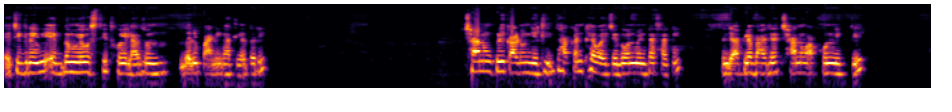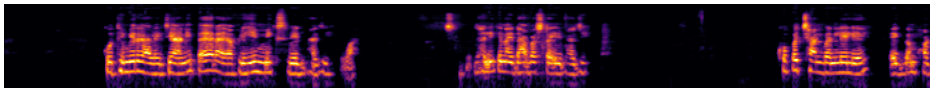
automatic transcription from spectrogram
त्याची ग्रेव्ही एकदम व्यवस्थित होईल अजून जरी पाणी घातलं तरी. छान उकळी काढून घेतली. झाकण ठेवायचे दोन मिनिटासाठी. म्हणजे आपल्या भाज्या छान वाफून निघतील. कोथिंबीर घालायची आणि तयार आहे आपली ही मिक्स व्हेज भाजी. वा. झाली की नाही ढाबा स्टाईल भाजी? खूपच छान बनलेली आहे. एकदम हॉट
